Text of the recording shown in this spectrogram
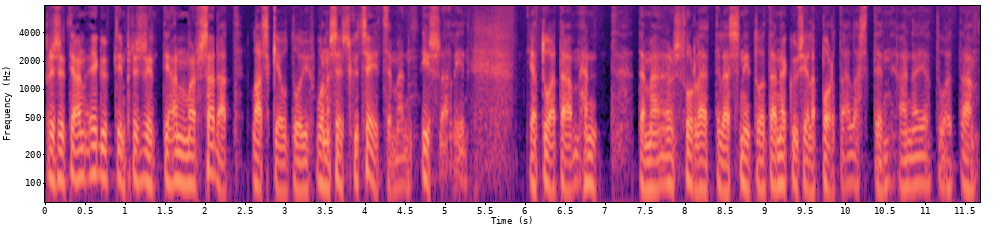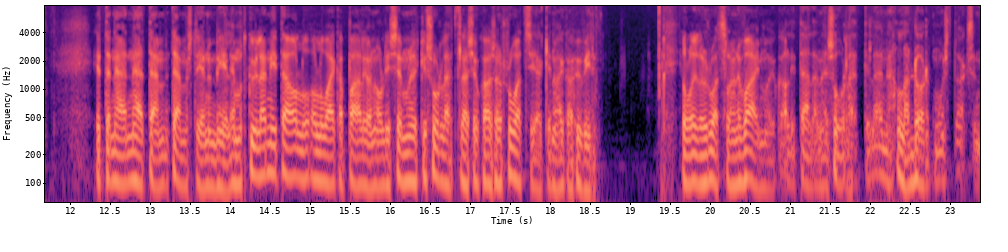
presidentti, Egyptin presidentti Anwar Sadat laskeutui vuonna 1977 Israeliin. Ja tuota, hän, tämä suurlähettiläs niin tuota, näkyy siellä portailla sitten aina. Ja tuota, että nämä, nämä tämmöistä jäänyt mieleen. Mutta kyllä niitä on ollut, ollut aika paljon. Oli semmoinenkin suurlähettiläs, joka osasi ruotsiakin aika hyvin – jolla oli ruotsalainen vaimo, joka oli tällainen suurlähettiläinen, Lador muistaakseni.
